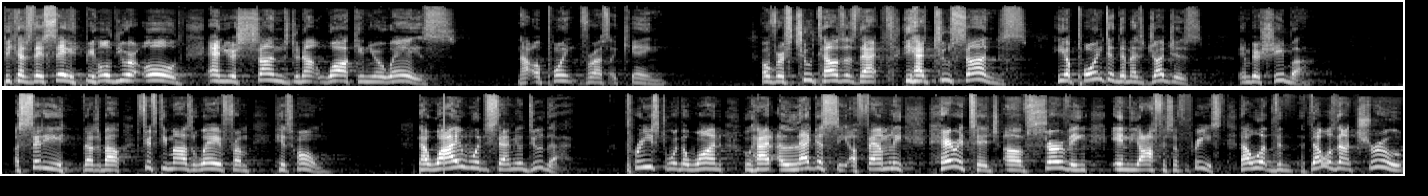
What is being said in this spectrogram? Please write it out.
Because they say, Behold, you are old, and your sons do not walk in your ways. Now, appoint for us a king. Oh, verse 2 tells us that he had two sons. He appointed them as judges in Beersheba a city that's about 50 miles away from his home. Now, why would Samuel do that? Priests were the one who had a legacy, a family heritage of serving in the office of priest. That was, that was not true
